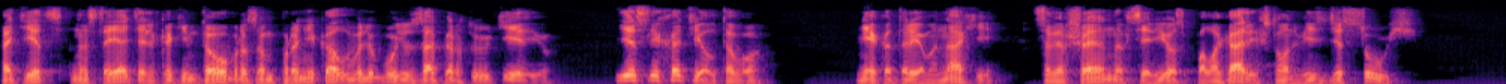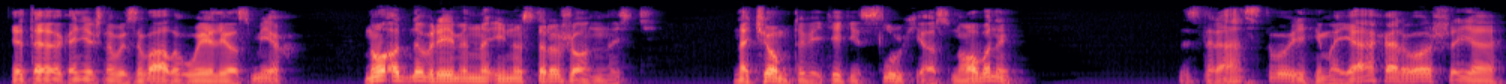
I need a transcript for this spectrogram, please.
Отец-настоятель каким-то образом проникал в любую запертую келью, если хотел того. Некоторые монахи совершенно всерьез полагали, что он везде сущ. Это, конечно, вызывало у Элио смех, но одновременно и настороженность. На чем-то ведь эти слухи основаны. «Здравствуй, моя хорошая!»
